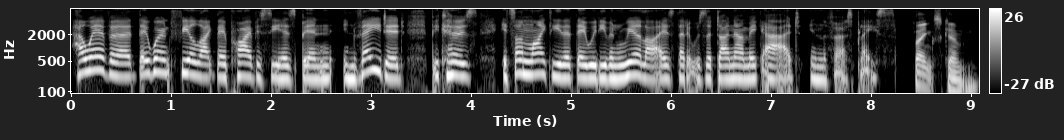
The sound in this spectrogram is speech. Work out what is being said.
However, they won't feel like their privacy has been invaded because it's unlikely that they would even realize that it was a dynamic ad in the first place. Thanks, Kim.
